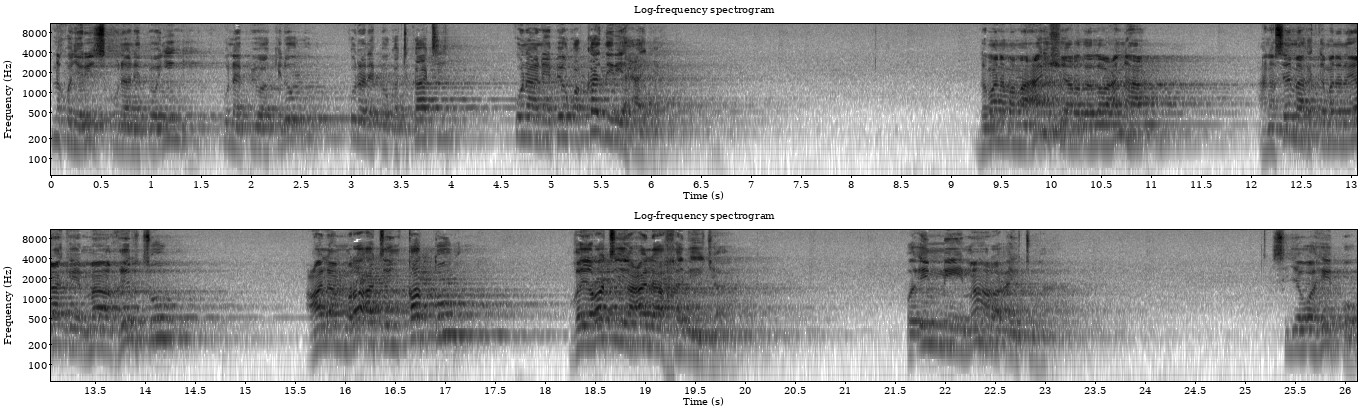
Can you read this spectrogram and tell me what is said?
na kwenye rizq kuna anayepewa nyingi kuna anayepewa kidogo kuna anayepewa katikati kuna anayepewa kwa kadiri ya haja. Ndio maana mama Aisha radhiallahu anha anasema katika maneno yake ma ghirtu ala imra'atin qattu ghayrati ala khadija wa inni ma ra'aytuha. Sijawahipo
